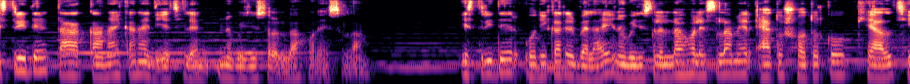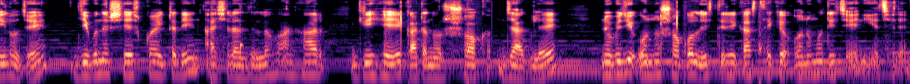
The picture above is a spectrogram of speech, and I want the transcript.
স্ত্রীদের তা কানায় কানায় দিয়েছিলেন নবীজি সাল্লাহ আলাইসাল্লাম স্ত্রীদের অধিকারের বেলায় নবীজি সাল্লাহ আলাইস্লামের এত সতর্ক খেয়াল ছিল যে, জীবনের শেষ কয়েকটা দিন আয়সারাজ্লাহ আনহার গৃহে কাটানোর শখ জাগলে নবীজি অন্য সকল স্ত্রীর কাছ থেকে অনুমতি চেয়ে নিয়েছিলেন।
